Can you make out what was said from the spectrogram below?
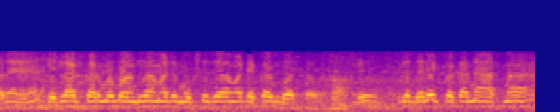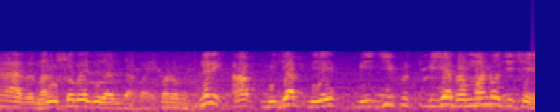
અને કેટલાક કર્મ બાંધવા માટે મોક્ષ જવા માટે કર્મ બાંધતા હોય. એટલે દરેક પ્રકારના આત્મા મનુષ્યોમાં જુદા જુદા હોય. બરોબર. નહીં આ બીજા બીજી બીજી બ્રહ્માંડો જે છે.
